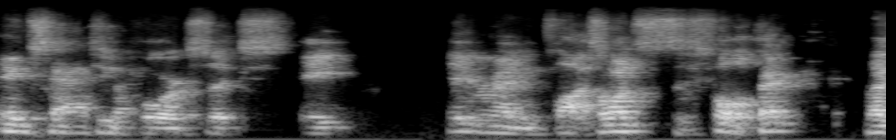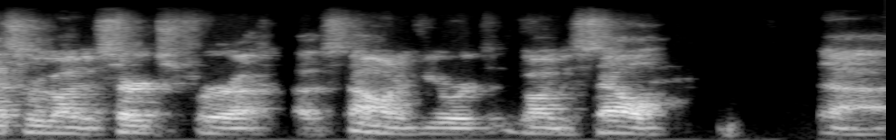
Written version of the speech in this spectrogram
exactly, two, four, six, eight, eight remaining plots. So once it's full, tech- unless we're going to search for a, a stone, if you were going to sell. Uh,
